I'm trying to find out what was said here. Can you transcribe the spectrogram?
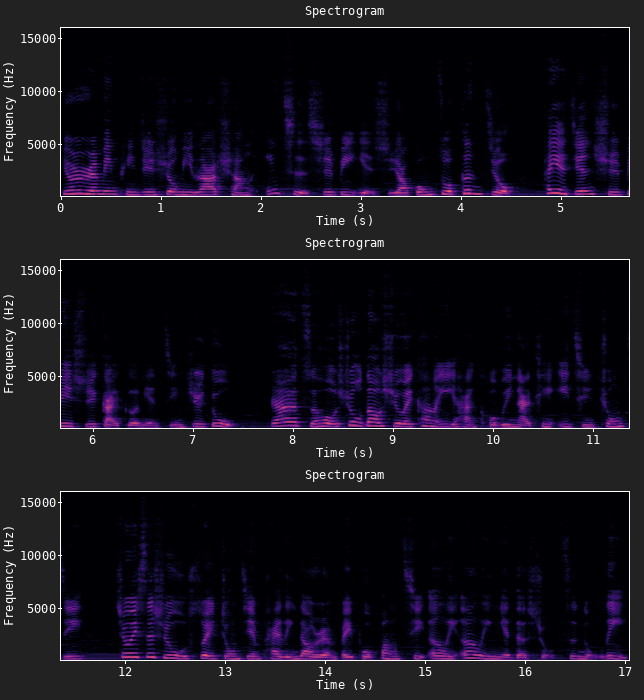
由于人民平均寿命拉长，因此势必也需要工作更久。他也坚持必须改革年金制度。然而，此后受到示威抗议和 COVID-19 疫情冲击，这位45岁中间派领导人被迫放弃2020年的首次努力，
